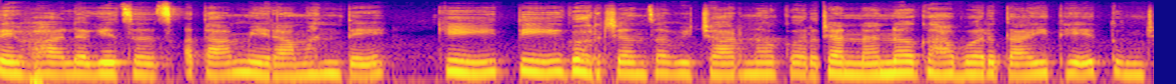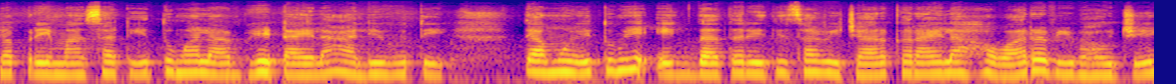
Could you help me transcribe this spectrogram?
तेव्हा लगेचच आता मीरा म्हणते की ती घरच्यांचा विचार न कर. त्यांना न घाबरता इथे तुमच्या प्रेमासाठी तुम्हाला भेटायला आली होती. त्यामुळे तुम्ही एकदा तरी तिचा विचार करायला हवा रवी भाऊजी.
